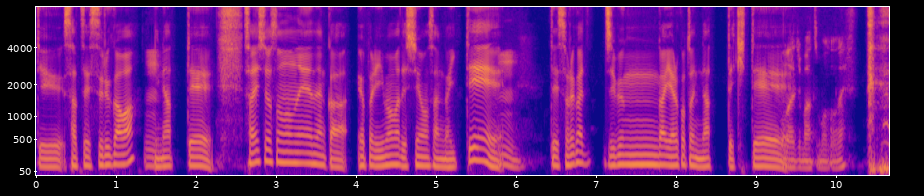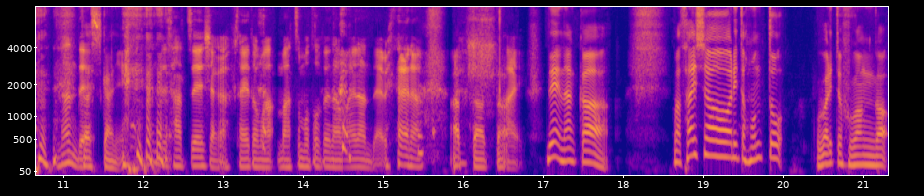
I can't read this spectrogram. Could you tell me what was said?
ていう、撮影する側うんになって、最初そのね、なんか、やっぱり今までしおんさんがいて、うん。で、それが自分がやることになってきて、同じ松本ね。なんで、確かに。なんで撮影者が二人とも松本って名前なんだよ、みたいな。あったあった。はい。で、なんか、まあ最初は割と本当割と不安が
